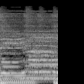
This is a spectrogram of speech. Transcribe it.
the.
